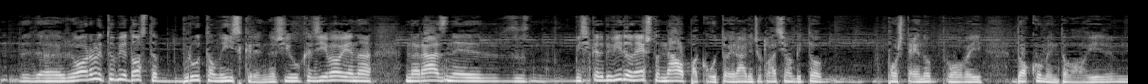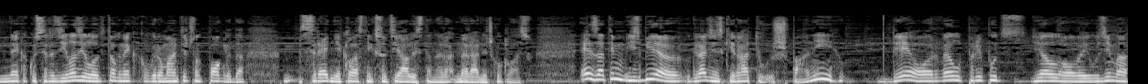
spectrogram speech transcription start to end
Orwell je tu bio dosta brutalno iskren, znači ukazivao je na, na razne, mislim kada bi video nešto naopako u toj radničkoj klasi, on bi to pošteno ovaj dokumentovao i nekako se razilazilo od tog nekakvog romantičnog pogleda srednje klasnih socijalista na, na radničku klasu. E, zatim izbija građanski rat u Španiji, gde Orwell prvi put jel, ovaj, uzima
